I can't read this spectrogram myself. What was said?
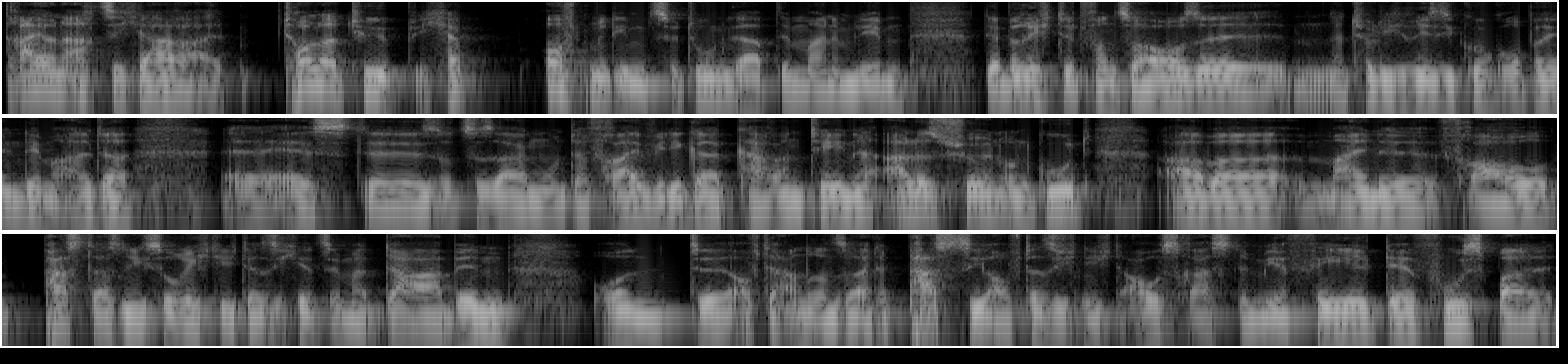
83 Jahre alt, toller Typ. Ich habe oft mit ihm zu tun gehabt in meinem Leben. Der berichtet von zu Hause, natürlich Risikogruppe in dem Alter. Äh, er ist äh, sozusagen unter freiwilliger Quarantäne, alles schön und gut, aber meine Frau passt das nicht so richtig, dass ich jetzt immer da bin und äh, auf der anderen Seite passt sie auf, dass ich nicht ausraste. Mir fehlt der Fußball.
